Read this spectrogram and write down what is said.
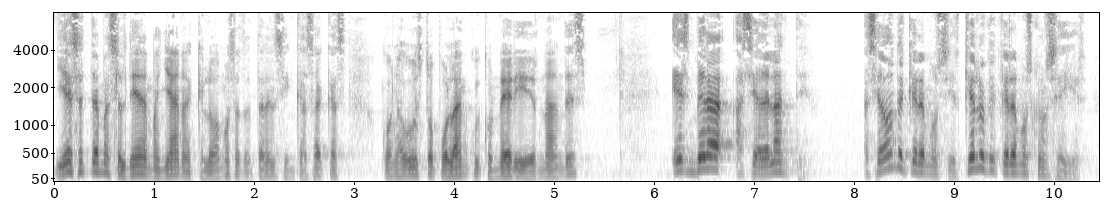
y ese tema es el día de mañana, que lo vamos a tratar en Sin Casacas con Augusto Polanco y con Neri Hernández, es ver hacia adelante, hacia dónde queremos ir, qué es lo que queremos conseguir.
